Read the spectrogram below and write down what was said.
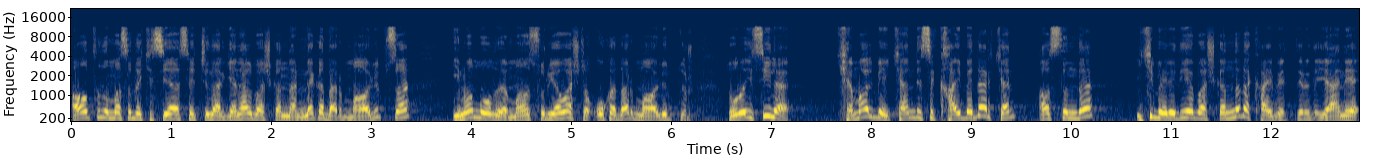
Altılı masadaki siyasetçiler, genel başkanlar ne kadar mağlupsa İmamoğlu ve Mansur Yavaş da o kadar mağluptur. Dolayısıyla Kemal Bey kendisi kaybederken aslında iki belediye başkanına da kaybettirdi. Yani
